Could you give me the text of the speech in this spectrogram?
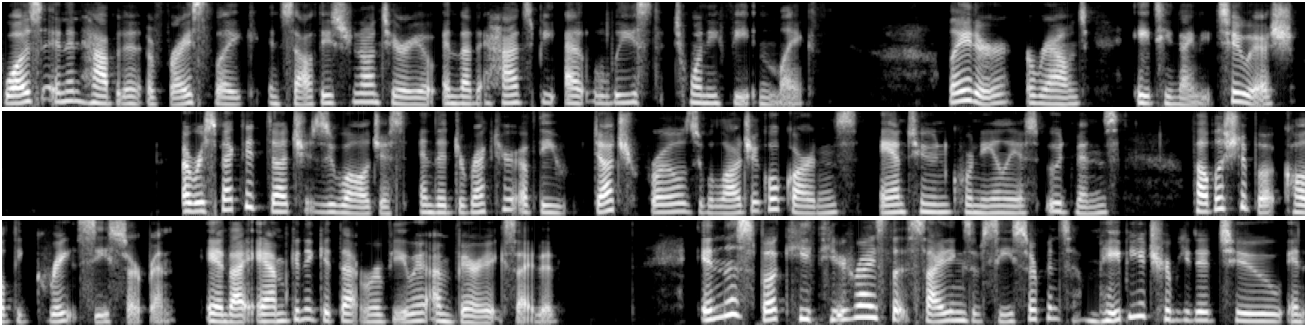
was an inhabitant of Rice Lake in southeastern Ontario and that it had to be at least 20 feet in length. Later, around 1892 ish, a respected Dutch zoologist and the director of the Dutch Royal Zoological Gardens, Antoon Cornelius Oudemans, published a book called The Great Sea Serpent, and I am going to get that and review it. I'm very excited. In this book, he theorized that sightings of sea serpents may be attributed to an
